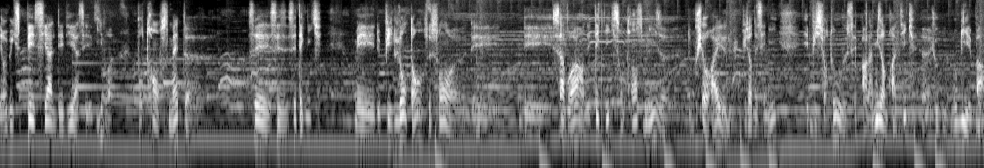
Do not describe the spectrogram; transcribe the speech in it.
rubriques spéciales dédiées à ces livres pour transmettre ces, techniques. Mais depuis longtemps, ce sont des, des, savoirs, des techniques qui sont transmises de bouche à oreille depuis plusieurs décennies et puis surtout, c'est par la mise en pratique, euh, n'oubliez pas.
